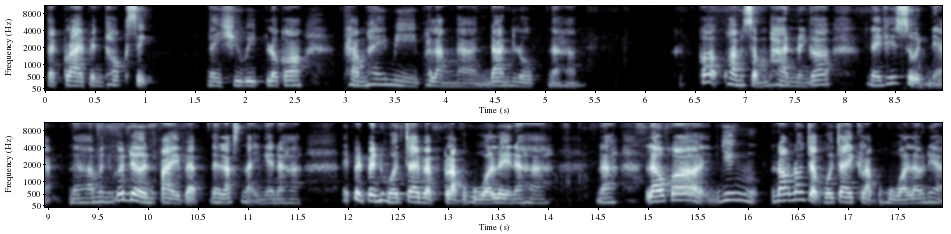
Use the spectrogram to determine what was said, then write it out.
แต่กลายเป็นท็อกซิกในชีวิตแล้วก็ทำให้มีพลังงานด้านลบนะคะก็ความสัมพันธ์มันก็ในที่สุดเนี่ยนะคะมันก็เดินไปแบบในลักษณะอย่างเงี้ยนะคะเป็นเป็นหัวใจแบบกลับหัวเลยนะคะนะแล้วก็ยิ่งนอกนอกจากหัวใจกลับหัวแล้วเนี่ย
